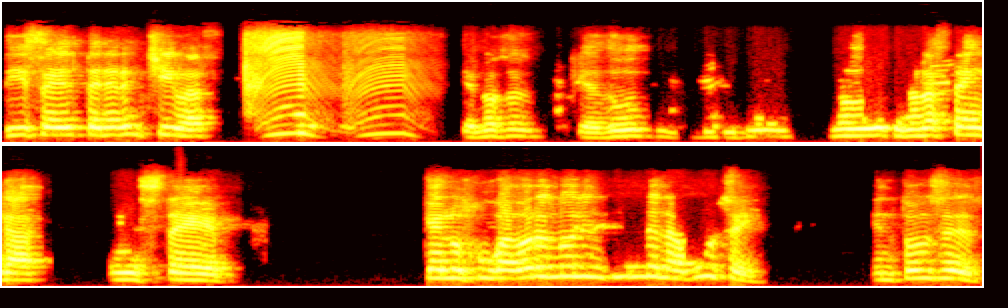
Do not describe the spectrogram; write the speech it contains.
dice él tener en Chivas, que no sé, que dudo, no que no las tenga, este, que los jugadores no le entienden a Buse. Entonces,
